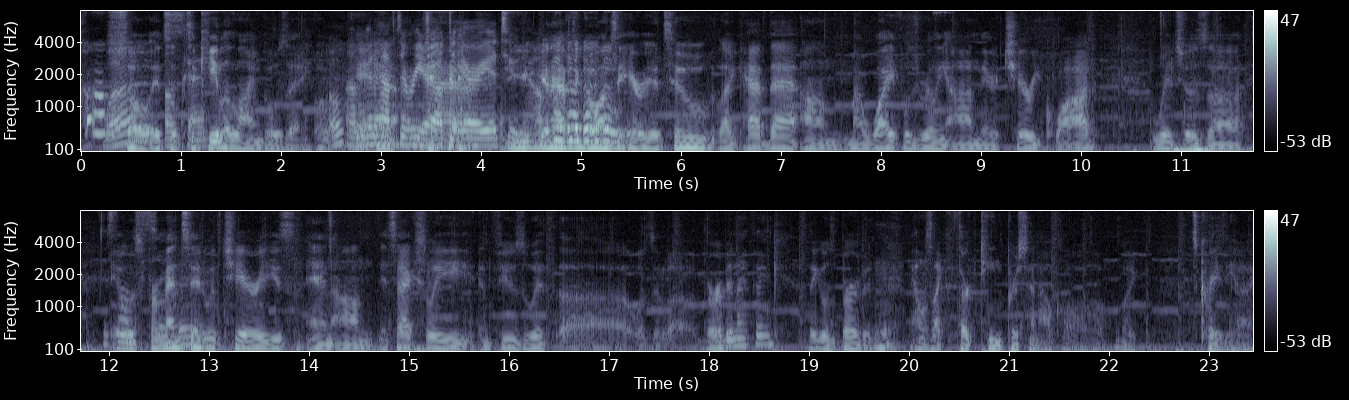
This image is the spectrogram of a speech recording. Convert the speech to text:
What? So it's Okay. a tequila lime gose. okay. I'm gonna have to reach Yeah. out to Area Two You're now. gonna have to go out to Area Two, like have that. Um, my wife was really on their cherry quad, which is uh, It it was sounds so fermented with cherries, and um, it's actually infused with uh, was it uh, bourbon? I think. I think it was bourbon. That was like 13% alcohol though. Like it's crazy high.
